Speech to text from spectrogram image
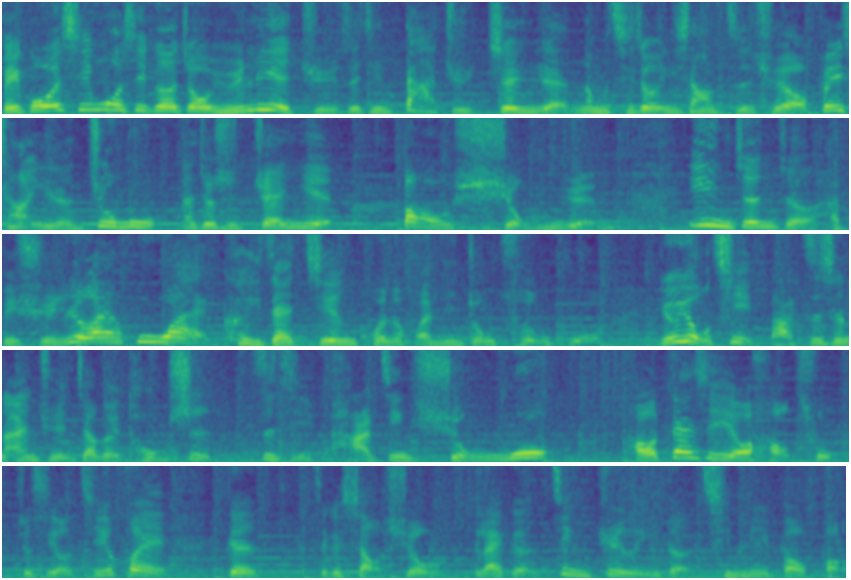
美国新墨西哥州渔猎局最近大举真人，那么其中一项职缺哦非常引人注目，那就是专业抱熊员。应征者他必须热爱户外，可以在艰困的环境中存活，有勇气把自身的安全交给同事，自己爬进熊窝。好，但是也有好处，就是有机会跟这个小熊来个近距离的亲密抱抱。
